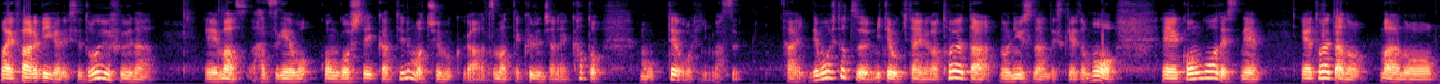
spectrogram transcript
まあ、FRB がですねどういうふうなえ、まあ発言を今後していくかっていうのも注目が集まってくるんじゃないかと思っております。はい、でもう一つ見ておきたいのがトヨタのニュースなんですけれども、え、今後ですねえトヨタの,、まあ、あの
